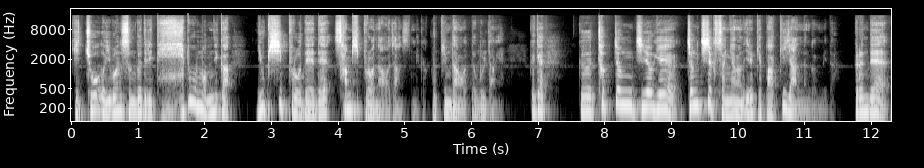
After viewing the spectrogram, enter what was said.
기초의원 선거들이 대부분 뭡니까 60%대 대 30% 나오지 않습니까 국힘당과 더불당에. 그러니까 그 특정 지역의 정치적 성향은 이렇게 바뀌지 않는 겁니다. 그런데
